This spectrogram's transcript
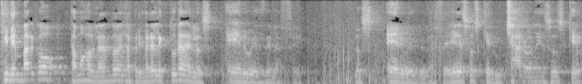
sin embargo, estamos hablando en la primera lectura de los héroes de la fe los héroes de la fe, esos que lucharon, esos que,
